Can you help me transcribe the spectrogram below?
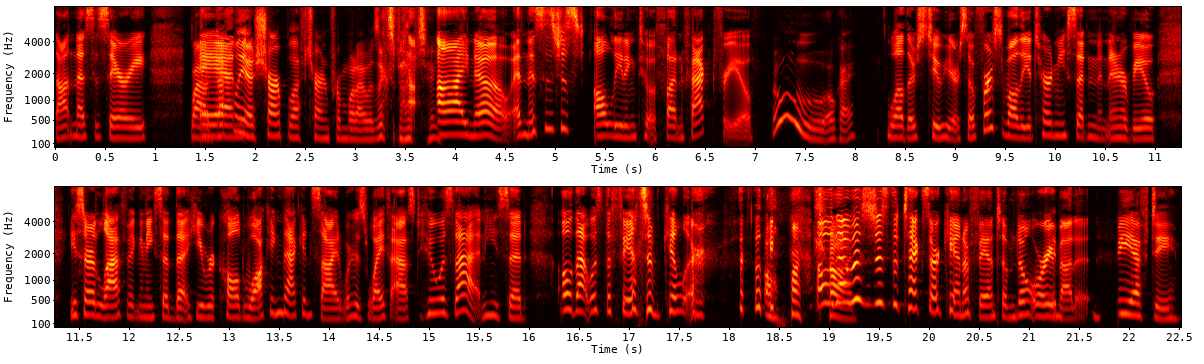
not necessary. Wow, And- definitely a sharp left turn from what I was expecting. I know. And this is just all leading to a fun fact for you. Ooh, okay. Well, there's two here. So, first of all, the attorney said in an interview, he started laughing and he said that he recalled walking back inside where his wife asked, Who was that? And he said, Oh, that was the Phantom Killer. Oh my god. oh, that was just the Texarkana Phantom. Don't worry about it. BFD.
